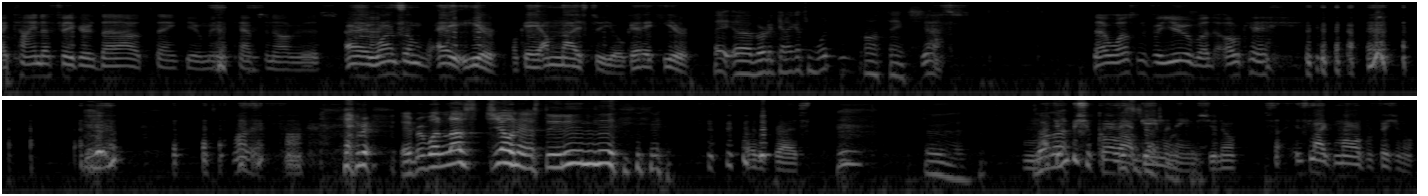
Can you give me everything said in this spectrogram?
I kinda figured that out. Thank you, made Captain Obvious. Hey, want some? Hey, here. Okay, I'm nice to you. Okay, here. Hey, uh, Verdict, can I get some wood? Oh, thanks. Yes. That wasn't for you, but okay. Motherfucker. Every, everyone loves Jonas. Holy Christ. Uh, Mm, I think we should call this out gamer names, you know? It's, it's like more professional.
